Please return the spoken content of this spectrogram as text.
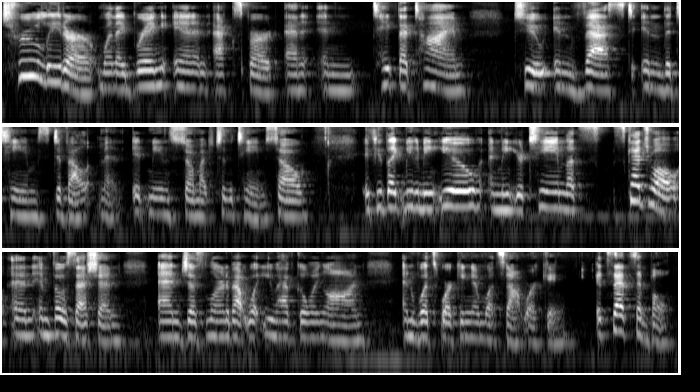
true leader when they bring in an expert and and take that time to invest in the team's development. It means so much to the team. So if you'd like me to meet you and meet your team, let's schedule an info session and just learn about what you have going on and what's working and what's not working. It's that simple.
